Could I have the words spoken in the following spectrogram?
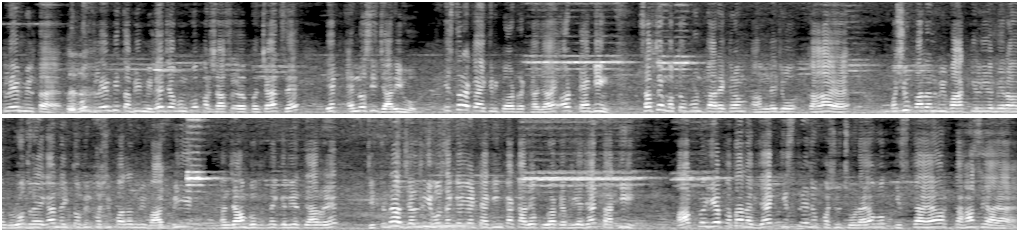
क्लेम मिलता है तो वो क्लेम भी तभी मिले जब उनको प्रशासन पंचायत से एक एनओसी जारी हो। इस तरह का एक रिकॉर्ड रखा जाए और टैगिंग सबसे महत्वपूर्ण कार्यक्रम हमने जो कहा है पशुपालन विभाग के लिए मेरा अनुरोध रहेगा नहीं तो फिर पशुपालन विभाग भी अंजाम भुगतने के लिए तैयार रहे। जितना जल्दी हो सके ये टैगिंग का कार्य पूरा कर लिया जाए ताकि आपको ये पता लग जाए किसने जो पशु छोड़ा है वो किसका है और कहाँ से आया है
